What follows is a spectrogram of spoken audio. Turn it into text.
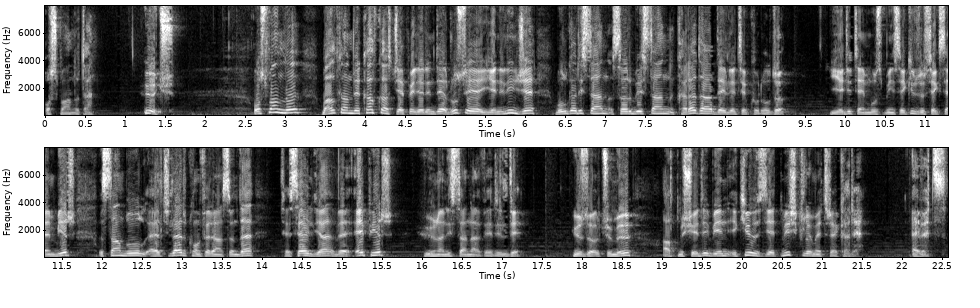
Osmanlı'dan. 3. Osmanlı, Balkan ve Kafkas cephelerinde Rusya'ya yenilince Bulgaristan, Sırbistan, Karadağ devleti kuruldu. 7 Temmuz 1881 İstanbul Elçiler Konferansı'nda Teselya ve Epir Yunanistan'a verildi. Yüz ölçümü 67.270 kilometre kare. Evet,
